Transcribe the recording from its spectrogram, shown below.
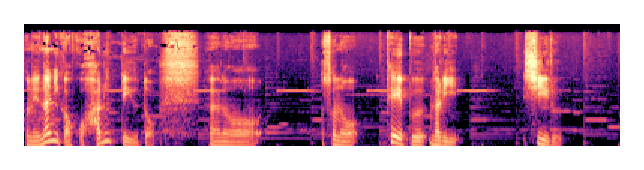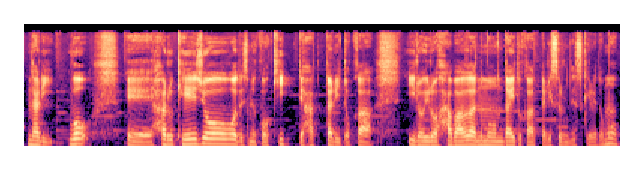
これね、何かをこう貼るっていうとあのそのテープなりシールなりを、えー、貼る形状をですねこう切って貼ったりとかいろいろ幅の問題とかあったりするんですけれども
